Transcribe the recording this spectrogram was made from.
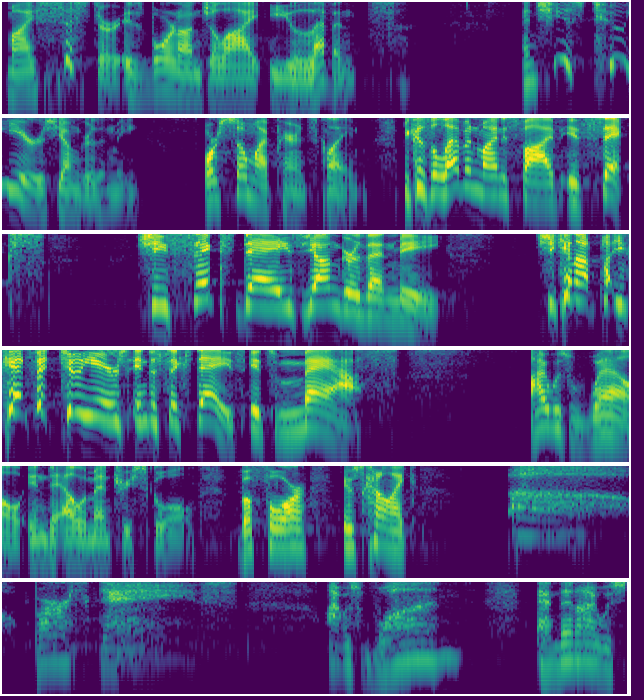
my sister is born on July 11th, and she is two years younger than me, or so my parents claim. Because 11 minus 5 is 6. She's six days younger than me. She cannot, you can't fit two years into six days. It's math. I was well into elementary school before it was kind of like, oh, birthdays. I was one, and then I was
